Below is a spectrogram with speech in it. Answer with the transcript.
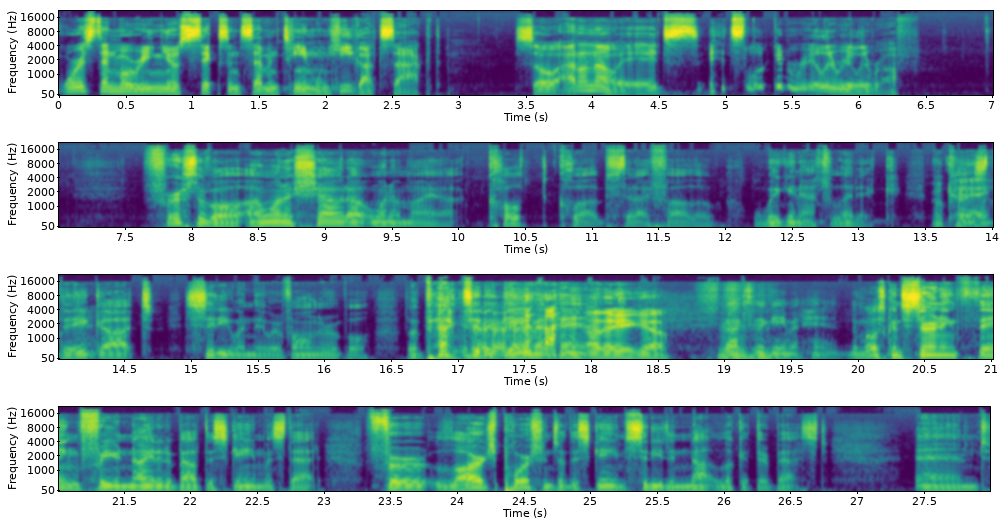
worse than Mourinho's six and 17 when he got sacked. So I don't know. It's it's looking really really rough. First of all, I want to shout out one of my uh, cult clubs that I follow, Wigan Athletic, because Okay. they got City when they were vulnerable. But back to the game at hand. Oh, there you go. back to the game at hand. The most concerning thing for United about this game was that for large portions of this game, City did not look at their best. And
